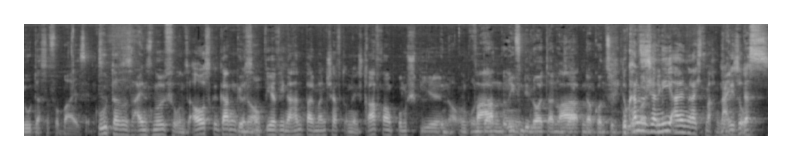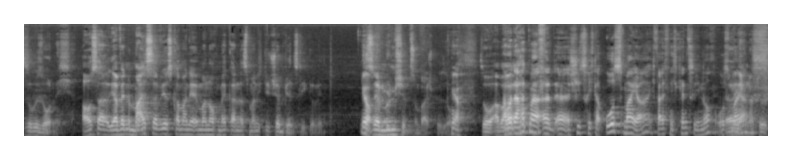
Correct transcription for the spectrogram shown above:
gut, dass sie vorbei sind. Gut, dass es 1-0 für uns ausgegangen ist Genau. und wir wie eine Handballmannschaft um den Strafraum rumspielen. Genau. Und, warten, dann riefen die Leute an und warten. sagten, da konntest du Du kannst es ja nie allen recht machen, Nein, sowieso. das sowieso nicht. Außer, ja, wenn du Meister wirst, kann man ja immer noch meckern, dass man nicht die Champions League gewinnt. Ja. Das ist ja in München zum Beispiel so. Ja. so aber, aber, da hat mal äh, äh, Schiedsrichter Urs Meier, ich weiß nicht, kennst du ihn noch? Urs Ja, Meier? ja, natürlich.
